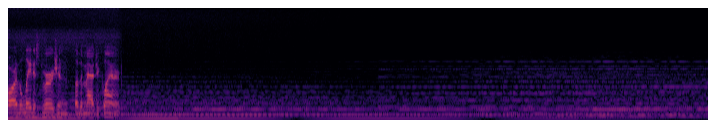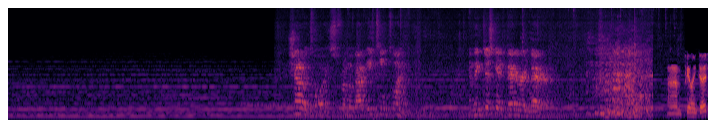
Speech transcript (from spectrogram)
are the latest version of the Magic Lantern. Shadow toys from about 1820. And they just get better and better. I'm um, feeling good.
